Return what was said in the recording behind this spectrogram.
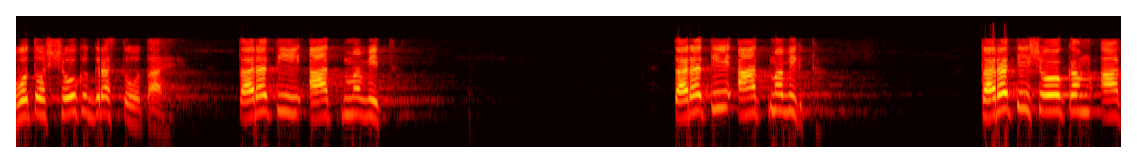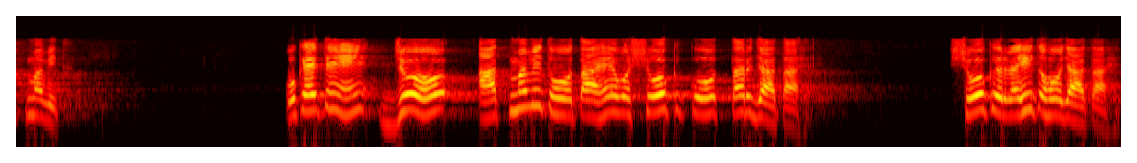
वो तो शोकग्रस्त होता है। तरती आत्मवित। तरती आत्मवित। तरति शोकम आत्मवित। वो कहते हैं, जो आत्मवित होता है, वो शोक को तर जाता है। शोक रहित तो हो जाता है।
